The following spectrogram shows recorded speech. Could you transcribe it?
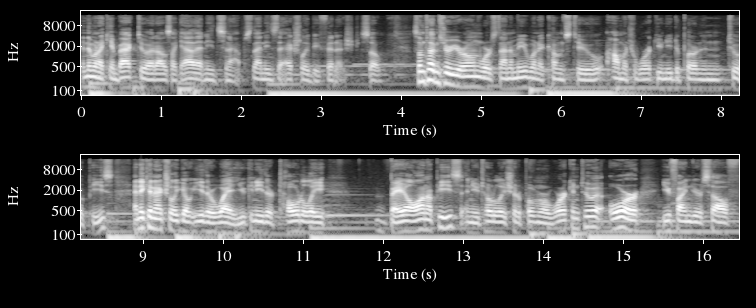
And then when I came back to it, I was like, ah, that needs snaps. That needs to actually be finished. So sometimes you're your own worst enemy when it comes to how much work you need to put into a piece. And it can actually go either way. You can either totally bail on a piece and you totally should have put more work into it, or you find yourself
